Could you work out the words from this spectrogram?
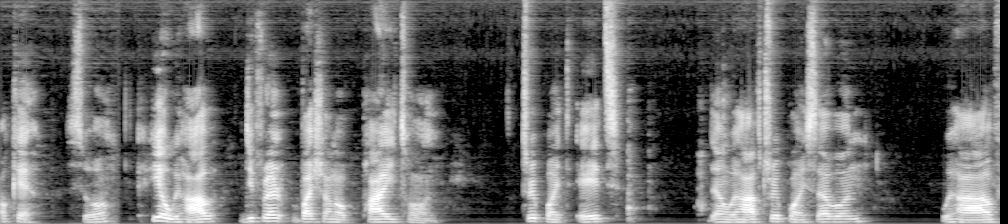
okay so here we have different version of python 3.8 then we have 3.7 we have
